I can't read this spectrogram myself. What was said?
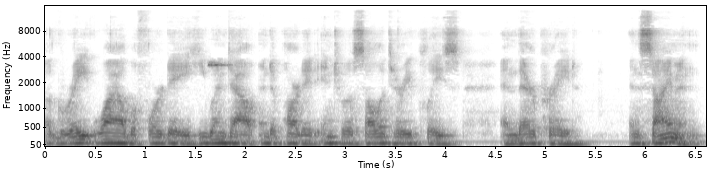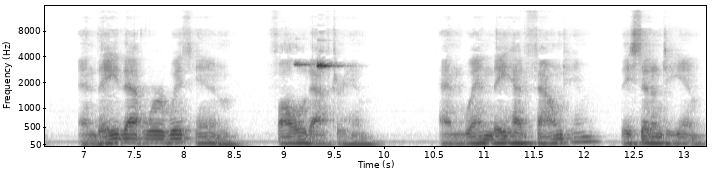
a great while before day, he went out and departed into a solitary place, and there prayed. And Simon and they that were with him followed after him. And when they had found him, they said unto him,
